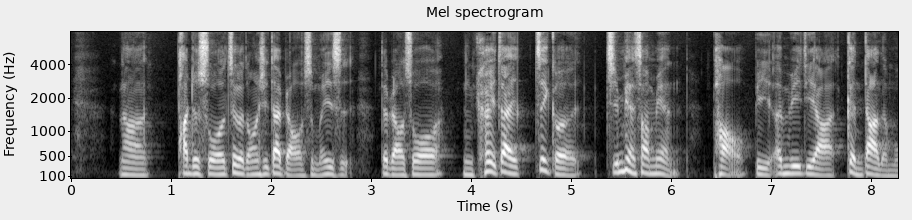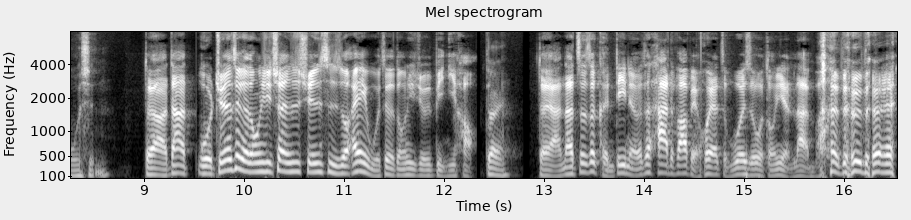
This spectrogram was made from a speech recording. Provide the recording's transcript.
那他就说这个东西代表什么意思？代表说你可以在这个晶片上面跑比 NVIDIA 更大的模型。对啊，那我觉得这个东西算是宣示说，哎，我这个东西就是比你好。对，对啊，那这是肯定的。这他的发表会啊，怎么会说我东西很烂吧？对不对？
